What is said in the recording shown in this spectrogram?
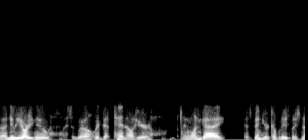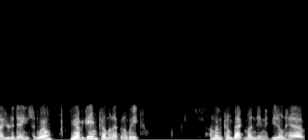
I knew he already knew. I said, well, we've got 10 out here. And one guy has been here a couple of days, but he's not here today. He said, well, you have a game coming up in a week. I'm going to come back Monday, and if you don't have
